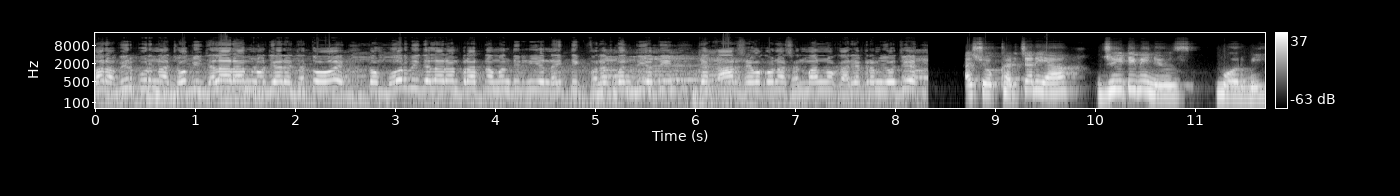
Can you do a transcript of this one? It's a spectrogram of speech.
મારા વીરપુરના જોગી જલારામનો જ્યારે જતો હોય, તો મોરબી જલારામ પ્રાર્થના મંદિરની એ નૈતિક ફરજ બનતી હતી કે કાર સેવકોના સન્માનનો કાર્યક્રમ યોજે. Ashok Kharachariya GTV news Morbi.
